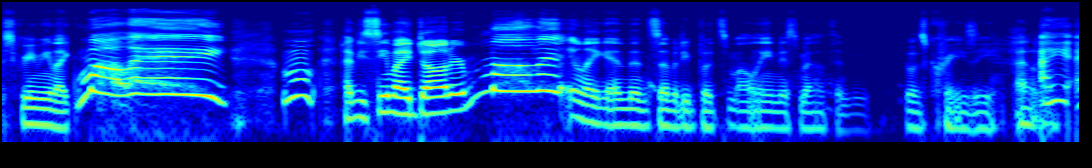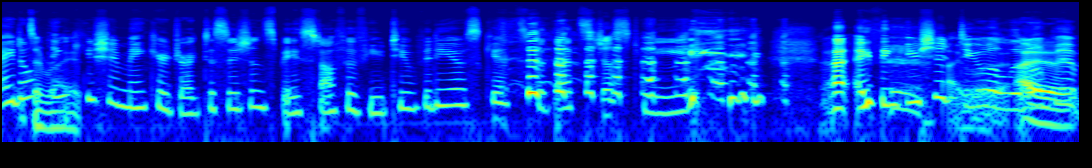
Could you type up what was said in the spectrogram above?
screaming like Molly. Mm, have you seen my daughter Molly? And like, and then somebody puts Molly in his mouth and he goes crazy. I don't know. I, I don't think riot. you should make your drug decisions based off of YouTube video skits, but that's just me. I, I think you should do a little I- uh, bit,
